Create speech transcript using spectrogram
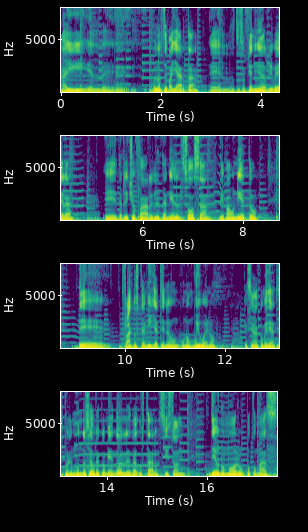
Ahí el de- los de Vallarta, eh, los de Sofía Niña de Rivera, eh, de Richo Farr, el de Daniel Sosa, de Mau Nieto, de Franco Escamilla, tiene un- uno muy bueno que se llama Comediantes por el Mundo. Se los recomiendo, les va a gustar. Si son de un humor un poco más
